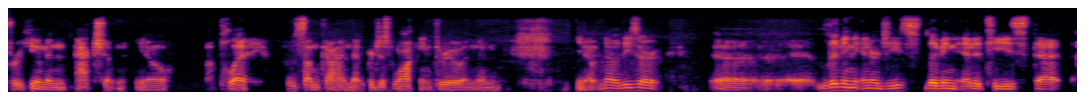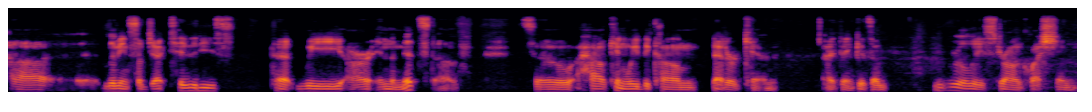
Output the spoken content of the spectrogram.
for human action, you know, a play of some kind that we're just walking through. And then, you know, no, these are uh, living energies, living entities that, uh, living subjectivities that we are in the midst of. So, how can we become better kin? I think is a really strong question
